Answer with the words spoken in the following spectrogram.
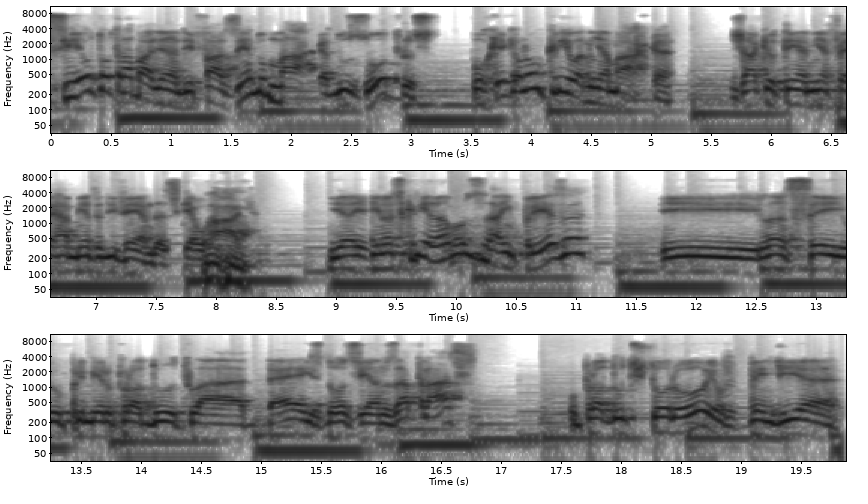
se eu estou trabalhando e fazendo marca dos outros, por que, que eu não crio a minha marca? Já que eu tenho a minha ferramenta de vendas, que é o rádio. E aí nós criamos a empresa e lancei o primeiro produto há 10, 12 anos atrás. O produto estourou, eu vendia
